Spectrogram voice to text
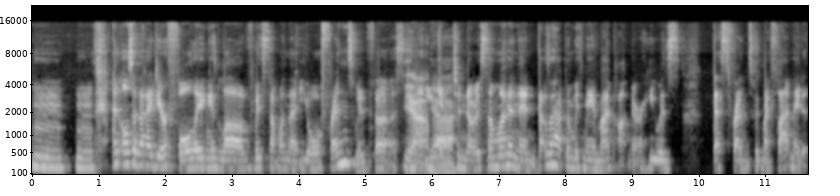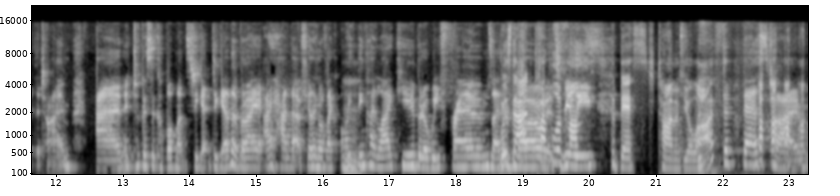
Mm, mm. And also that idea of falling in love with someone that you're friends with first. And yeah. then you yeah. get to know someone. And then that's what happened with me and my partner. He was best friends with my flatmate at the time. And it took us a couple of months to get together. But I, I had that feeling of like, oh, I mm. think I like you, but are we friends? I was that couple of really months the best time of your life? the best time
